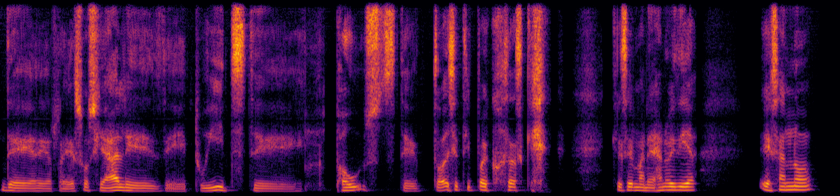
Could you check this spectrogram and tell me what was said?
de redes sociales, de tweets, de posts, de todo ese tipo de cosas que, se manejan hoy día, esa no,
